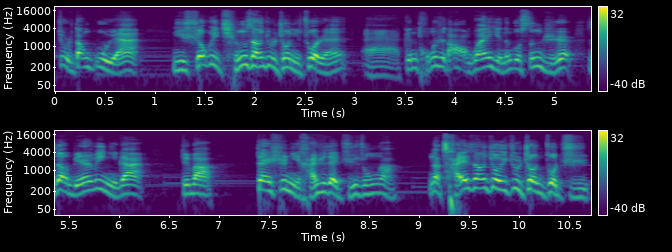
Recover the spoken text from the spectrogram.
就是当雇员。你学会情商就是教你做人，哎，跟同事打好关系，能够升职，让别人为你干，对吧？但是你还是在局中啊。那财商教育就是教你做局。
